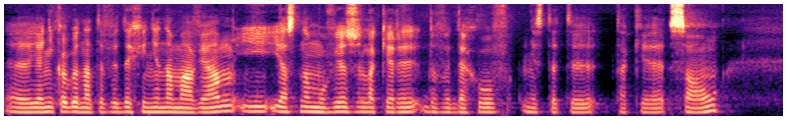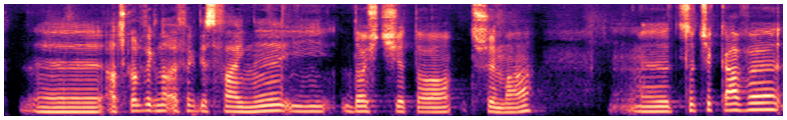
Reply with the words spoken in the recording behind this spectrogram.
e, ja nikogo na te wydechy nie namawiam i jasno mówię, że lakiery do wydechów niestety takie są. E, Aczkolwiek no, efekt jest fajny i dość się to trzyma. Co ciekawe,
